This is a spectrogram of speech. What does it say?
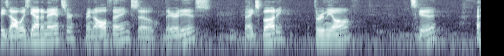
He's always got an answer in all things, so there it is. Thanks, buddy. Threw me off. It's good.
